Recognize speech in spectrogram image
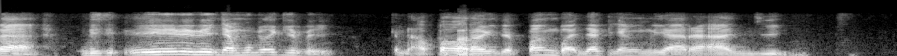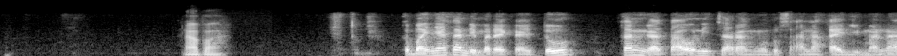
Nah, di ini nih nyambung lagi nih. Kenapa Apa? orang Jepang banyak yang melihara anjing? Kenapa? Kebanyakan di mereka itu kan nggak tahu nih cara ngurus anak kayak gimana.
